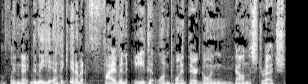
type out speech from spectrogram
Hopefully, didn't he? I think he had him at five and eight at one point there, going down the stretch.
